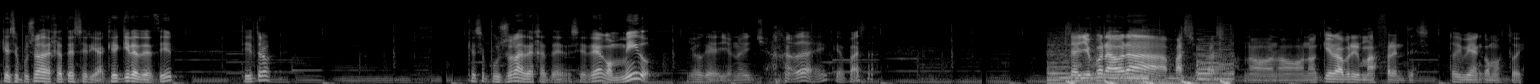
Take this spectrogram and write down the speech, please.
Que se puso la DGT sería. ¿Qué quieres decir? ¿Titroc? Que se puso la DGT sería conmigo. Yo que yo no he dicho nada, ¿eh? ¿Qué pasa? O sea, yo por ahora paso, paso. No, no, no quiero abrir más frentes. Estoy bien como estoy.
